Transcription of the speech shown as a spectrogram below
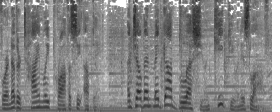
for another timely prophecy update. Until then, may God bless you and keep you in his love.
